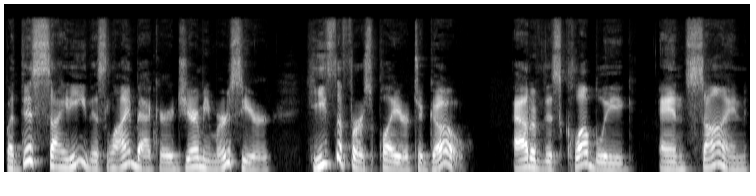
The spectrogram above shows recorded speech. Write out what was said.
But this signee, this linebacker, Jeremy Mercier, he's the first player to go out of this club league and sign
